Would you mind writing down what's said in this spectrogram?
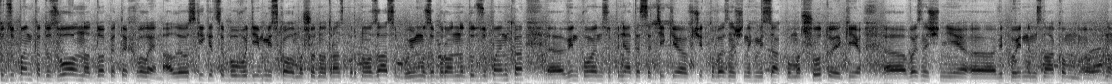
Тут зупинка дозволена до 5 хвилин, але оскільки це був водій міського маршрутного транспортного засобу, йому заборонена тут зупинка. Він повинен зупинятися тільки в чітко визначених місцях по маршруту, які визначені відповідним знаком, е, ну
